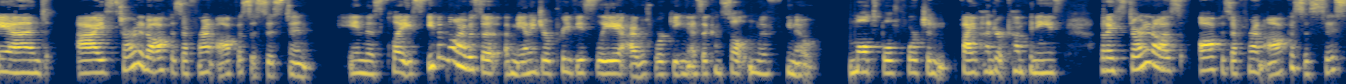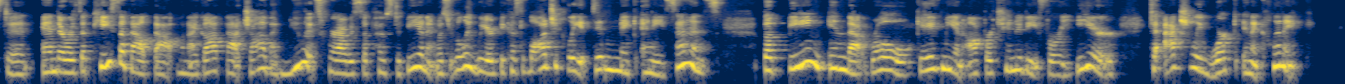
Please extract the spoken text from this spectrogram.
And I started off as a front office assistant in this place. Even though I was a, a, manager previously, I was working as a consultant with, you know, multiple Fortune 500 companies. But I started off as a front office assistant, and there was a piece about that when I got that job. I knew it's where I was supposed to be, and it was really weird because logically it didn't make any sense. But being in that role gave me an opportunity for a year to actually work in a clinic.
